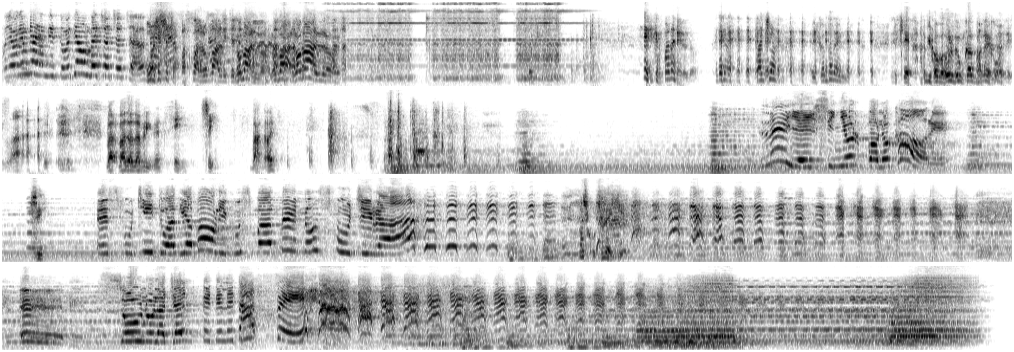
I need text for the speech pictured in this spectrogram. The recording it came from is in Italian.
Vogliamo cambiare un disco, mettiamo un bel cia cia cia. Oh, cia cia, Pasquale, lo balli te. Lo ballo, lo ballo, lo ballo. È il campanello. Già, è il campanello. Perché abbiamo voluto un campanello. Va- vado ad aprire? Sì. Sì, vado, eh. Lei è il signor Bonocore. È sfuggito a Diabolicus, ma a me non sfuggirà. Ma scusi, lei chi è? Eh, Sono l'agente delle tasse.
